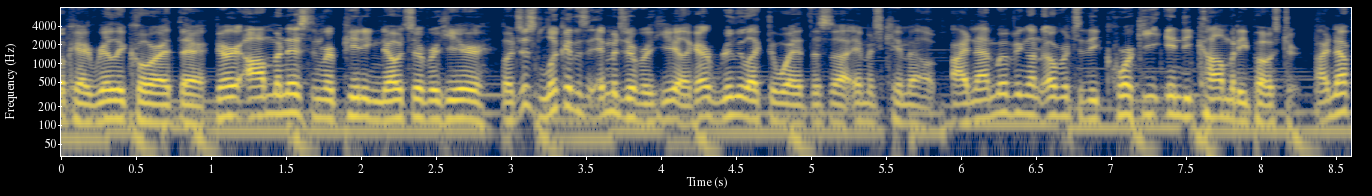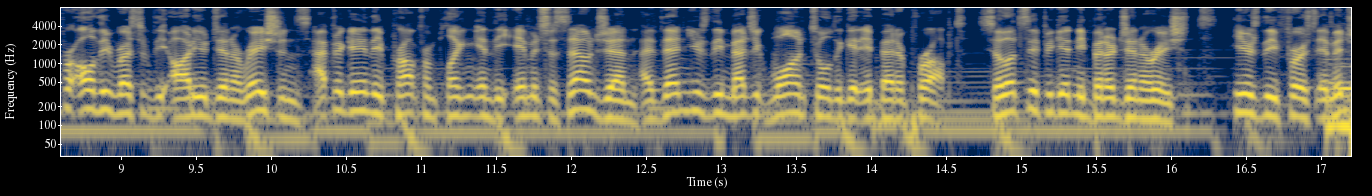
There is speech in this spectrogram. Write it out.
Okay, really cool right there. Very ominous and repeating notes over here. But just look at this image over here. Like, I really like the way that this uh, image came out. All right, now moving on over to the quirky indie comedy poster. All right, now for all the rest of the audio generations, after getting the prompt from plugging in the image to SoundGen, I then use the magic wand tool to get a better prompt. So let's see if we get any better generations. Here's the first image.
